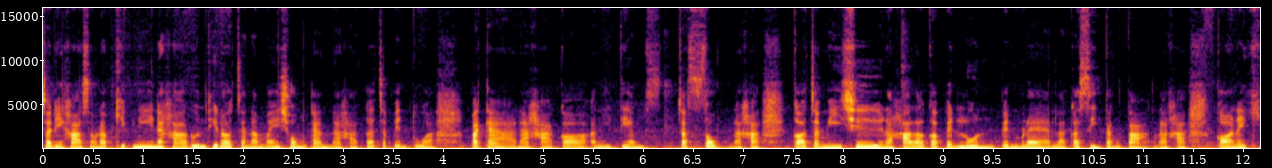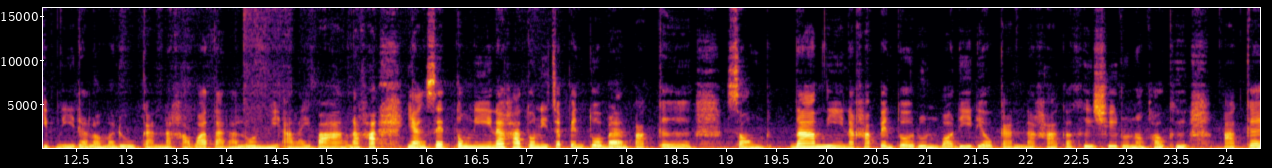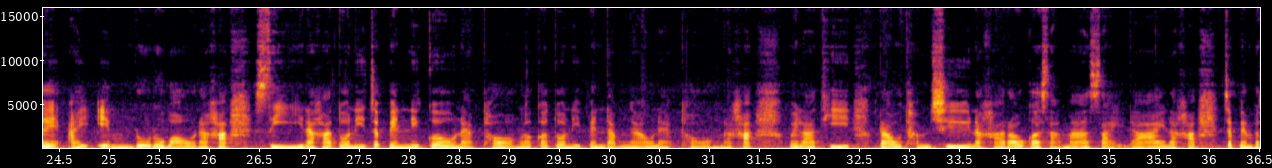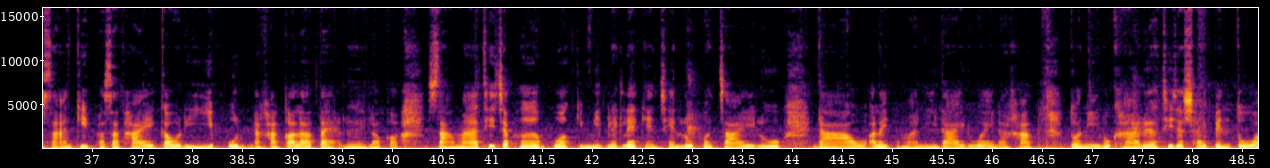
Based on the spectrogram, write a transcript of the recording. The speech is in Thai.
สวัสดีค่ะสำหรับคลิปนี้นะคะ รุ่นที่เราจะนำมาให้ชมกันนะคะ ก็จะเป็นตัวปากกานะคะ ก็อันนี้เตรียมจัดส่งนะคะ ก็จะมีชื่อนะคะ แล้วก็เป็นรุ่นเป็นแบรนด์แล้วก็สีต่างๆนะคะ ก็ในคลิปนี้เดี๋ยวเรามาดูกันนะคะ ว่าแต่ละรุ่นมีอะไรบ้างนะคะ อย่างเซตตรงนี้นะคะ ตัวนี้จะเป็นตัวแบรนด์ปาร์เกอร์สองด้ามนี้นะคะ เป็นตัวรุ่นบอดี้เดียวกันนะคะ ก็คือชื่อรุ่นของเขาคือ Parker IM r o l l e r Ball นะคะ สีนะคะ ตัวนี้จะเป็นนิกเกิลแหนบทอง แล้วก็ตัวนี้เป็นดำเงาแหนบทองนะคะ เวลาที่เราทำชื่อนะคะ เราก็สามารถใส่ได้นะคะ จะเป็นภาษาอังกฤษภาษาไทยเกาหลีญี่ปุ่นนะคะ ก็แล้วแต่เลยแล้วก็สามารถที่จะเพิ่มพวกกิมมิคเล็ก ๆ อย่างเช่น รูปหัวใจรูปดาวอะไรประมาณนี้ได้ด้วยนะคะ ตัวนี้ลูกค้าเลือกที่จะใช้เป็นตัว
